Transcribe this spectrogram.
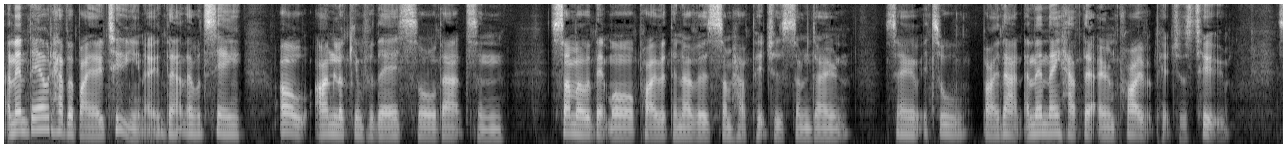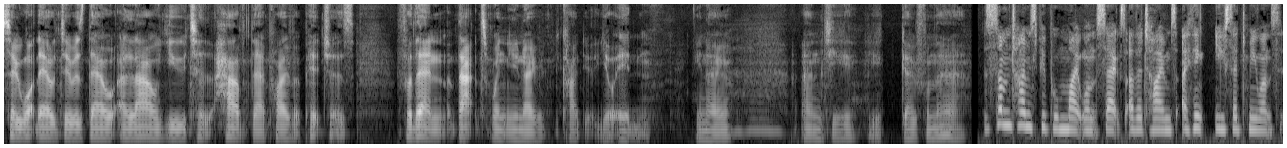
and then they would have a bio too. You know that they would say, oh, I'm looking for this or that, and some are a bit more private than others. Some have pictures, some don't. So it's all by that. And then they have their own private pictures too. So what they'll do is they'll allow you to have their private pictures. For then, that's when you know you're in, you know, mm-hmm. and you you go from there. Sometimes people might want sex. Other times, I think you said to me once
